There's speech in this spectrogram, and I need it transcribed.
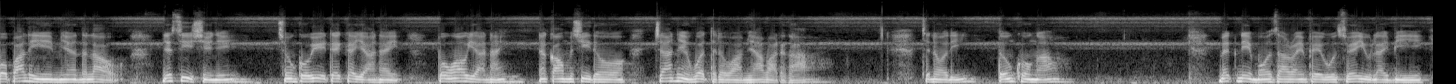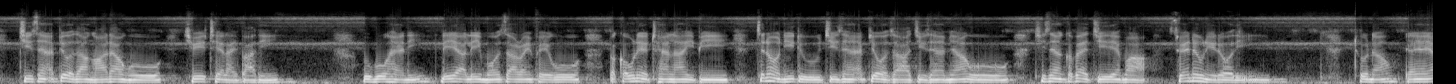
ပေါ်ပါလျင်မြန်သလောက်မျက်စိရှင်ချင်းခြုံကို၍တိုက်ခတ်ရာ၌ပုံအောက်ရာ၌နှကောင်မရှိသောကြားနှင့်ဝက်တရဝါများပါတကားကျွန်တော်သည်သုံးခွန်ကမက်ဂနစ်မော်ဇာရိုင်ဖယ်ကိုဆွဲယူလိုက်ပြီးကြီးစံအပြော့သား9000ကိုရွေးထည့်လိုက်ပါသည်ဥပိုးဟန်သည်လေးရလေးမော်ဇာရိုင်ဖယ်ကိုပကုံးနဲ့ထမ်းလိုက်ပြီးကျွန်တော်နီးတူကြီးစံအပြော့သားကြီးစံများကိုကြီးစံကပတ်ကြီးထဲမှဆွဲနှုတ်နေတော့သည် ထို့နောက်ဒဏ်ရာရ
